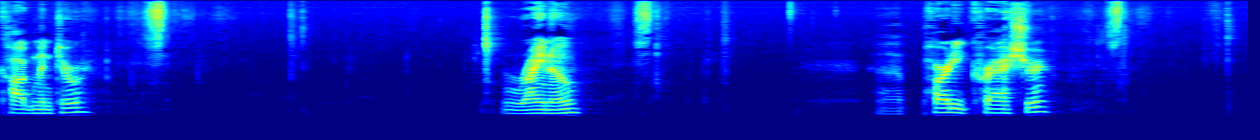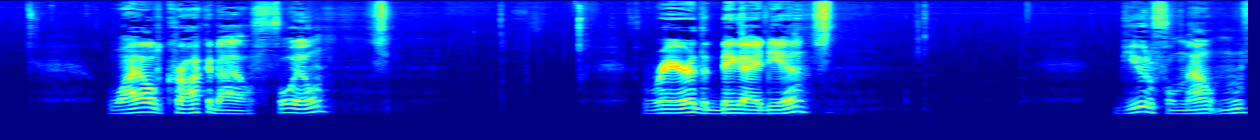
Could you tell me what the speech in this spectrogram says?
Cogmentor. Rhino. Uh, Party Crasher. Wild Crocodile Foil. Rare, the big idea. Beautiful mountain.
